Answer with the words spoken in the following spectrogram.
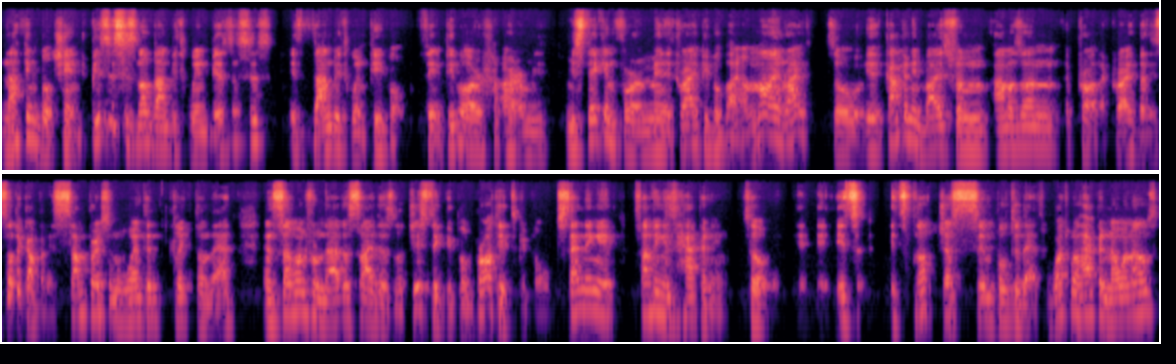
Nothing will change. Business is not done between businesses; it's done between people. People are, are mistaken for a minute, right? People buy online, right? So a company buys from Amazon a product, right? But it's not a company. Some person went and clicked on that, and someone from the other side, there's logistic people brought it, people sending it. Something is happening. So it's it's not just simple to that. What will happen? No one knows.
